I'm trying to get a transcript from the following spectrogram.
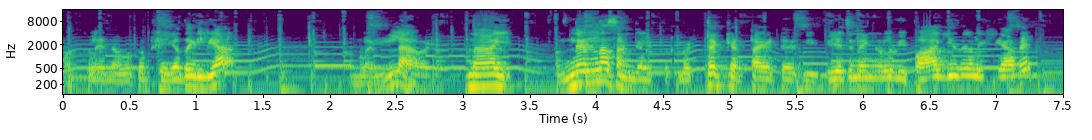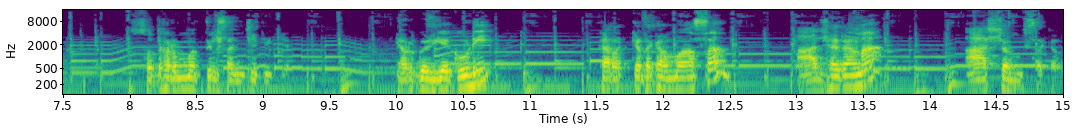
മക്കളെ നമുക്ക് ഭേദമില്ല. നമ്മളെല്ലാവരും നന്നായി ഒന്നെന്ന സങ്കല്പത്തിൽ ഒറ്റക്കെട്ടായിട്ട് വിവേചനങ്ങൾ വിഭാഗീയതകൾ ഇല്ലാതെ സ്വധർമ്മത്തിൽ സഞ്ചരിക്കുക. അവർക്കൊരിക്കൽ കൂടി കർക്കിടക മാസ ആചരണ ആശംസകൾ.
